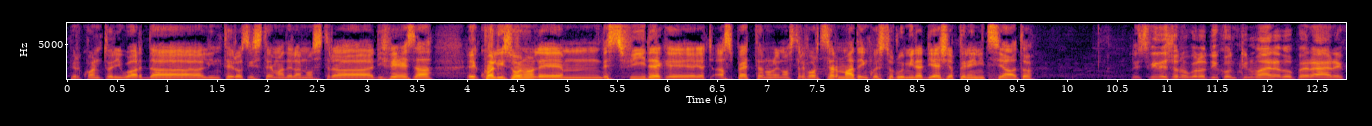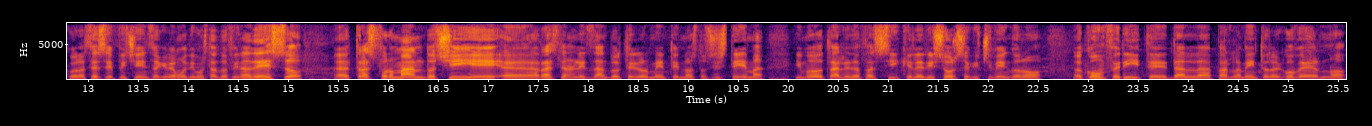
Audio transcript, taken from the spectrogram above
per quanto riguarda l'intero sistema della nostra difesa e quali sono le, mh, mm, le sfide che aspettano le nostre forze armate in questo 2010 appena iniziato? Le sfide sono quelle di continuare ad operare con la stessa efficienza che abbiamo dimostrato fino adesso, eh, trasformandoci e eh, razionalizzando ulteriormente il nostro sistema in modo tale da far sì che le risorse che ci vengono eh, conferite dal Parlamento e dal Governo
